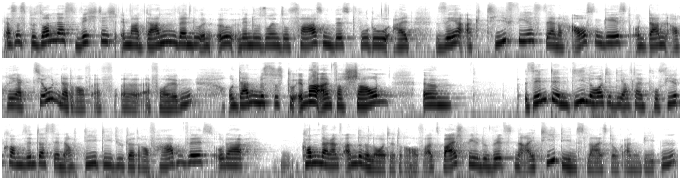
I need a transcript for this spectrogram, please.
Das ist besonders wichtig immer dann, wenn du, in, wenn du so in so Phasen bist, wo du halt sehr aktiv wirst, sehr nach außen gehst und dann auch Reaktionen darauf äh, erfolgen. Und dann müsstest du immer einfach schauen, ähm, sind denn die Leute, die auf dein Profil kommen, sind das denn auch die, die du darauf haben willst oder kommen da ganz andere Leute drauf? Als Beispiel, du willst eine IT-Dienstleistung anbieten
